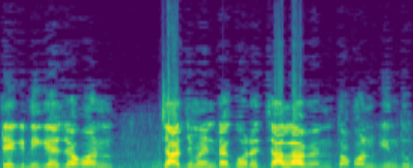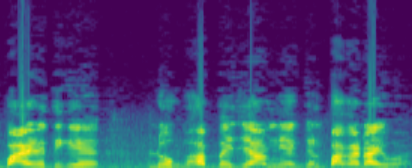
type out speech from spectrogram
টেকনিকে যখন জাজমেন্টটা করে চালাবেন, তখন কিন্তু বাইরের দিকে লোক ভাববে যে, আপনি একজন পাকা ড্রাইভার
